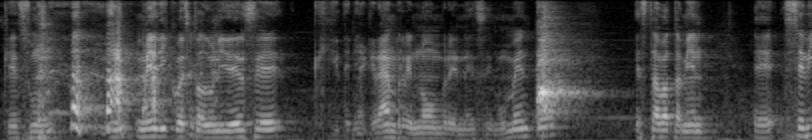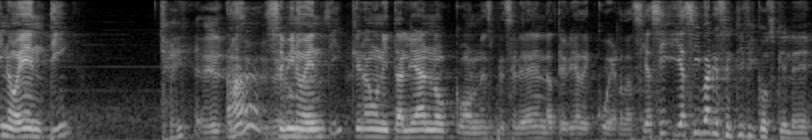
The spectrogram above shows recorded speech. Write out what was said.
que es un, médico estadounidense que tenía gran renombre en ese momento. Estaba también eh, Sevino Enti, ¿Qué? Eh, Ah, Sevino Enti, que era un italiano con especialidad en la teoría de cuerdas. Y así, y así varios científicos que le,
